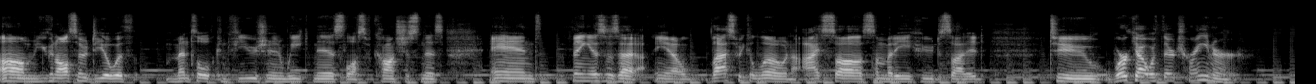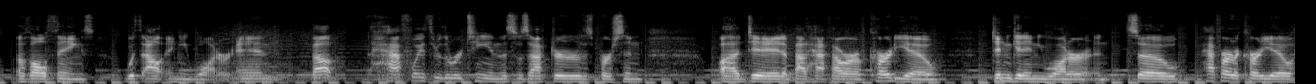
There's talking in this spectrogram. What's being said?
um, you can also deal with mental confusion, weakness, loss of consciousness. And the thing is, is that, you know, last week alone, I saw somebody who decided to work out with their trainer, of all things, without any water. And about halfway through the routine, this was after this person uh, did about half hour of cardio, didn't get any water. And so, half hour of cardio,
